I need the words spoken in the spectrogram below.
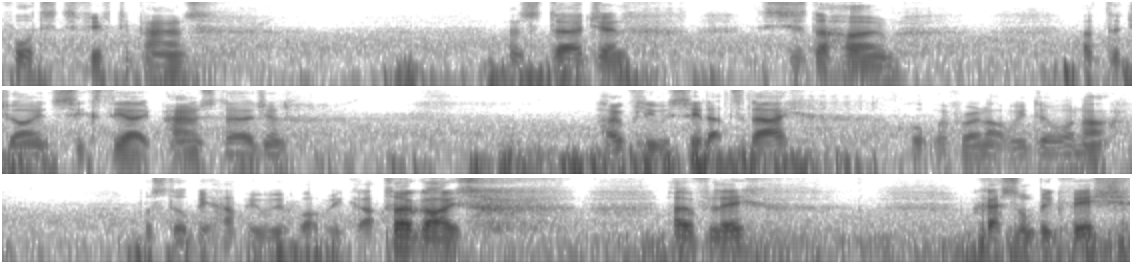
40 to 50 pounds and sturgeon. This is the home of the giant 68 pound sturgeon. Hopefully we see that today, but whether or not we do or not, we'll still be happy with what we got. So guys, hopefully catch some big fish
